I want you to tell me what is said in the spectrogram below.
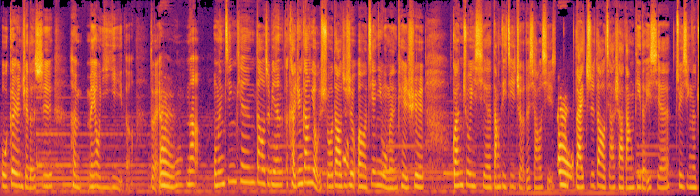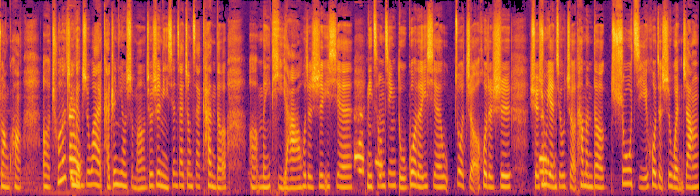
我个人觉得是很没有意义的。对，那我们今天到这边，凯军刚有说到，就是呃，建议我们可以去。关注一些当地记者的消息，嗯，来知道加沙当地的一些最新的状况。呃，除了这个之外，凯君，你有什么？就是你现在正在看的？呃，媒体呀、啊，或者是一些你曾经读过的一些作者，或者是学术研究者，他们的书籍或者是文章，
